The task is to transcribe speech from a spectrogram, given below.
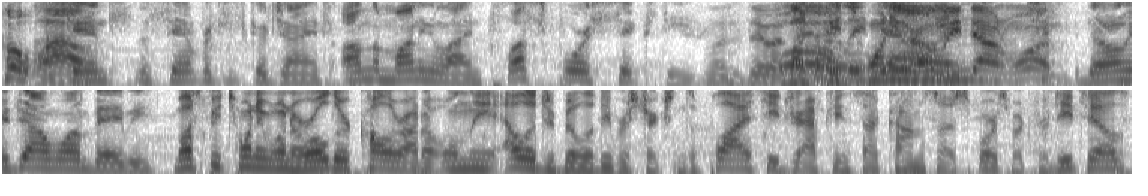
Oh wow! against the San Francisco Giants on the money line plus 460. Let's do it. Must be Whoa. 21. They're only down one. They're only down one, baby. Must be 21 or older. Colorado only. Eligibility restrictions apply. See DraftKings.com slash sportsbook for details.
